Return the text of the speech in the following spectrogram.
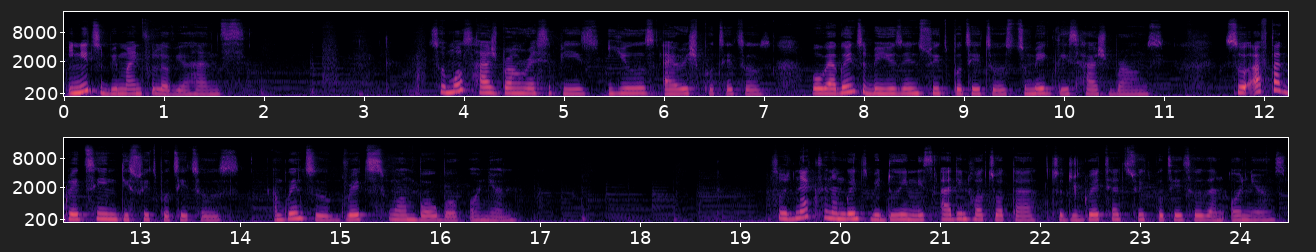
You need to be mindful of your hands. So most hash brown recipes use Irish potatoes, but we are going to be using sweet potatoes to make these hash browns. So after grating the sweet potatoes, I'm going to grate one bulb of onion. So the next thing I'm going to be doing is adding hot water to the grated sweet potatoes and onions.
